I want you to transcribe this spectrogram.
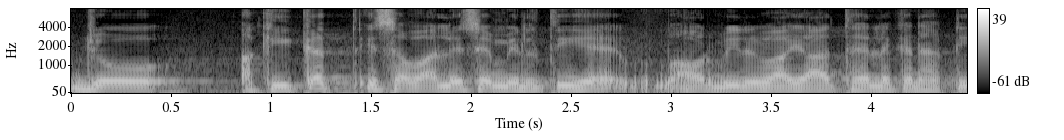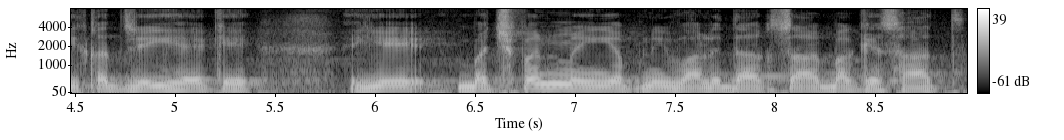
جو حقیقت اس حوالے سے ملتی ہے اور بھی روایات ہیں لیکن حقیقت یہی ہے کہ یہ بچپن میں ہی اپنی والدہ صاحبہ کے ساتھ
